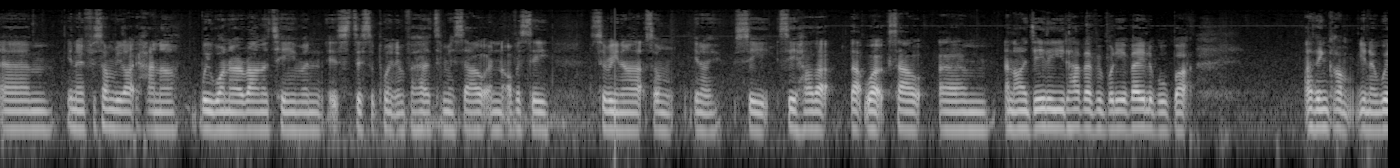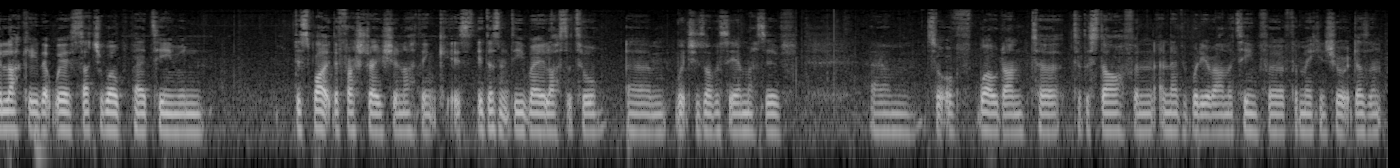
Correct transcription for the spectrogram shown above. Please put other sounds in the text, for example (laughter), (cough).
Um, you know, for somebody like Hannah, we want her around the team, and it's disappointing for her to miss out. And obviously, Sarina, that's on. You know, see see how that that works out. Um, and ideally, you'd have everybody available, but I think um, you know we're lucky that we're such a well prepared team, and despite the frustration, I think it doesn't derail us at all, um, which is obviously a massive um, sort of well done to, to the staff and, and everybody around the team for, for making sure it doesn't.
